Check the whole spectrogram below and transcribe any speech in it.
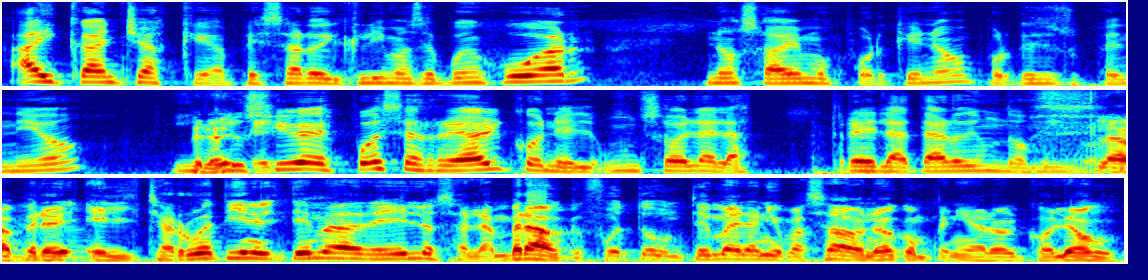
hay canchas que a pesar del clima se pueden jugar, no sabemos por qué no, por qué se suspendió. Pero, Inclusive después es real con el un sol a las 3 de la tarde un domingo. Claro, pero el Charrúa tiene el tema de los alambrados, que fue todo un tema el año pasado, ¿no? Con Peñarol Colón.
